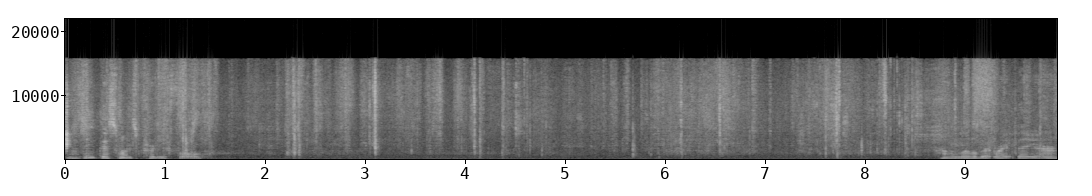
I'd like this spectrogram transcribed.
I think this one's pretty full. A little bit right there.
